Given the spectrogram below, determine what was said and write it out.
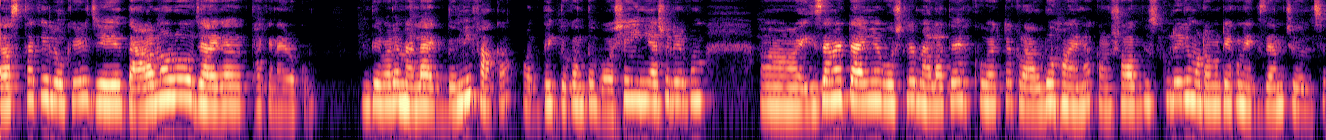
রাস থাকে লোকের যে দাঁড়ানোরও জায়গা থাকে না এরকম। কিন্তু এবারে মেলা একদমই ফাঁকা, অর্ধেক দোকান তো বসেই নি আসলে এরকম এক্সামের টাইমে বসলে মেলাতে খুব একটা ক্রাউডও হয় না, কারণ সব স্কুলেরই মোটামুটি এখন এক্সাম চলছে।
